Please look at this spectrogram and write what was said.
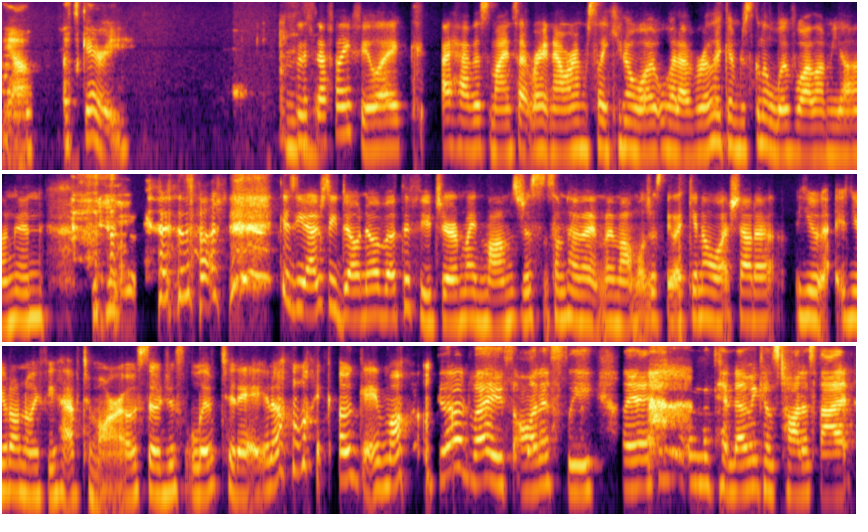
yeah, that's scary. And I mm-hmm. definitely feel like I have this mindset right now where I'm just like, you know what, whatever. Like, I'm just going to live while I'm young. And because you actually don't know about the future. And my mom's just, sometimes my, mom will just be like, you know what, Shauda, you, you don't know if you have tomorrow. So just live today. You know, I'm like, okay, mom. Good advice, honestly. Like I think the pandemic has taught us that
